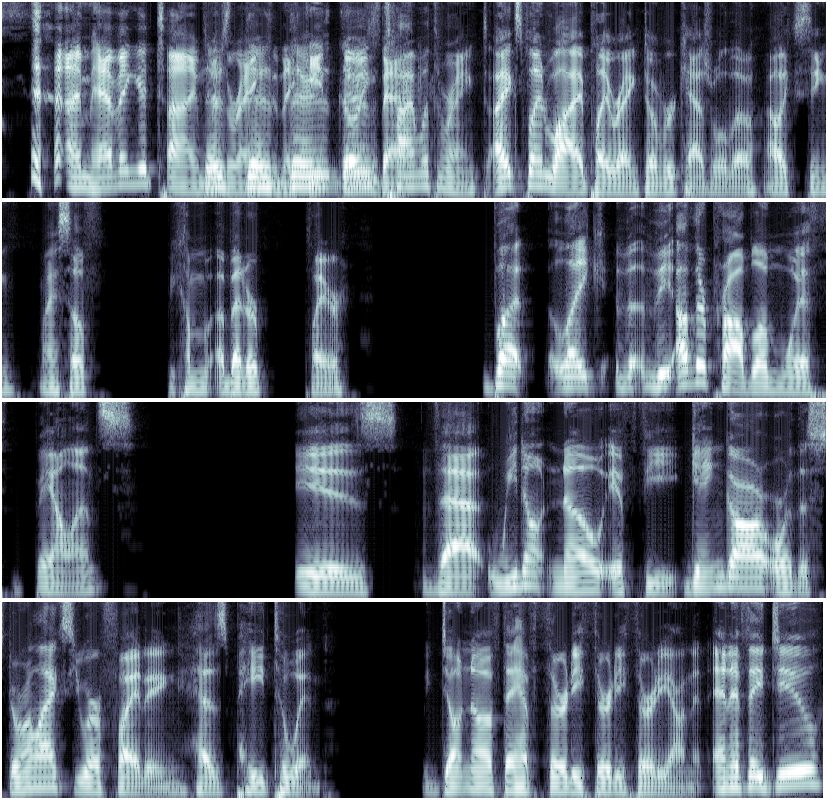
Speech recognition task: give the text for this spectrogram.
I'm having a time There's with ranked there- and I there- keep going there's back. time with ranked. I explained why I play ranked over casual though. I like seeing myself become a better player. But like the the other problem with balance is that we don't know if the Gengar or the Snorlax you are fighting has paid to win. We don't know if they have 30 30 30 on it. And if they do,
